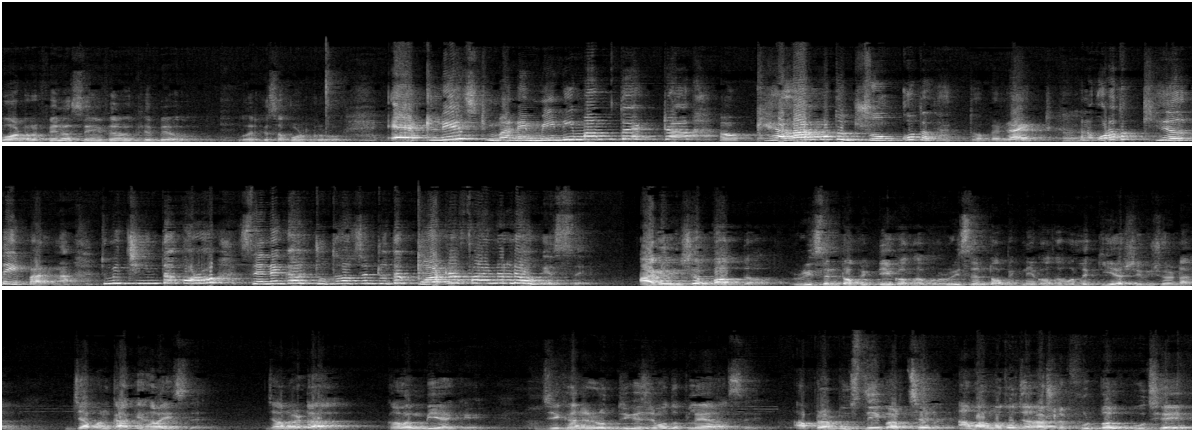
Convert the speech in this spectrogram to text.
কোয়ার্টার ফাইনাল সেমিফাইনাল খেলবে ওদেরকে সাপোর্ট করব? লিস্ট মানে মিনিমাম তো একটা খেলার মতো যোগ্যতা থাকতে হবে রাইট হ্যাঁ। মানে ওরা তো খেলতেই পারে না। তুমি চিন্তা করো সেনেগাল টু থাউজেন্ড টুতে কোয়ার্টার ফাইনালেও গেছে। আগের হিসাব বাদ দাও। রিসেন্ট টপিক নিয়ে কথা বলো। রিসেন্ট টপিক নিয়ে কথা বললে কি আসে বিষয়টা? জাপান কাকে হারাইছে? জানো এটা? কলম্বিয়াকে। যেখানে রদ্রিগেজের মতো প্লেয়ার আছে। আপনারা বুঝতেই পারছেন, আমার মতো যারা আসলে ফুটবল বুঝে,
